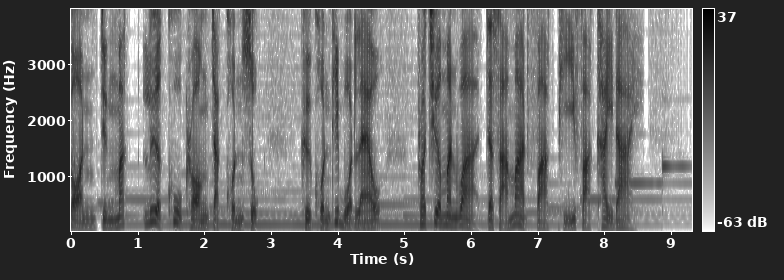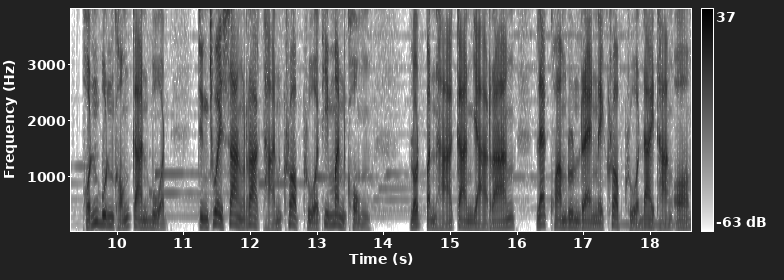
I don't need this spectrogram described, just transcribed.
ก่อนจึงมักเลือกคู่ครองจากคนสุข คือคนที่บวชแล้ว เพราะเชื่อมั่นว่าจะสามารถฝากผีฝากไข้ได้ ผลบุญของการบวชจึงช่วยสร้างรากฐานครอบครัวที่มั่นคง ลดปัญหาการหย่าร้าง และความรุนแรงในครอบครัวได้ทางอ้อม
